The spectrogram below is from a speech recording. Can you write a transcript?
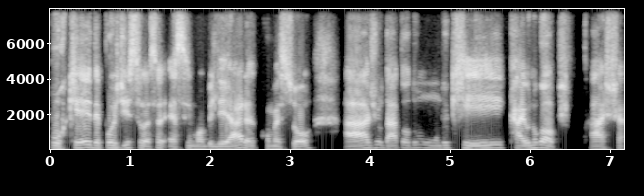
Porque depois disso, essa, essa imobiliária começou a ajudar todo mundo que caiu no golpe acha.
